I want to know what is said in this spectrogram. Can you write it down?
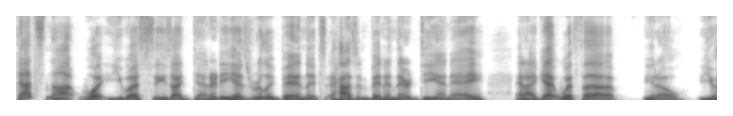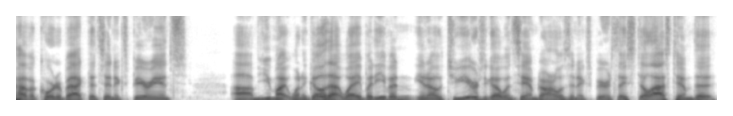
that's not what USC's identity has really been. It's, it hasn't been in their DNA. And I get with, uh, you know, you have a quarterback that's inexperienced. Um, you might want to go that way, but even you know, two years ago when Sam Darnold was inexperienced, they still asked him to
